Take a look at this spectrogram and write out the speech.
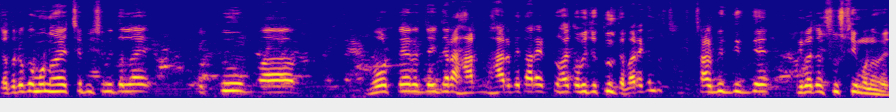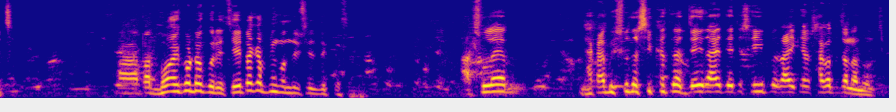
যতটুকু মনে হয়েছে বিশ্ববিদ্যালয়ে একটু আহ, ভোটের যে যারা হার হারবে তারা একটু হয়তো অভিযোগ তুলতে পারে কিন্তু সার্বিক দিক দিয়ে নির্বাচন সুষ্ঠুই মনে হয়েছে। আবার বয়কটও করেছে এটাকে আপনি কোন দৃষ্টিতে দেখতেছেন? আসলে ঢাকা বিশ্ববিদ্যালয়ের শিক্ষার্থীরা যেই রায় দিয়েছে, সেই রায়কে স্বাগত জানানো উচিত।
